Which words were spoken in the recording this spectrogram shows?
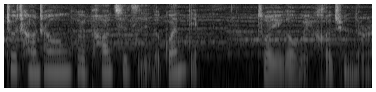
就常常会抛弃自己的观点，做一个伪合群的人。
